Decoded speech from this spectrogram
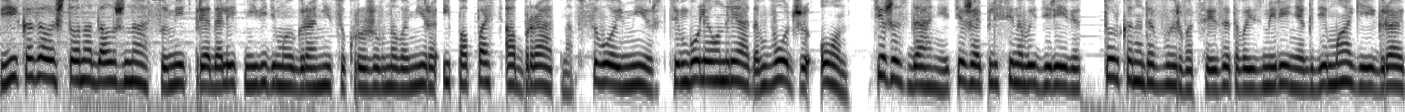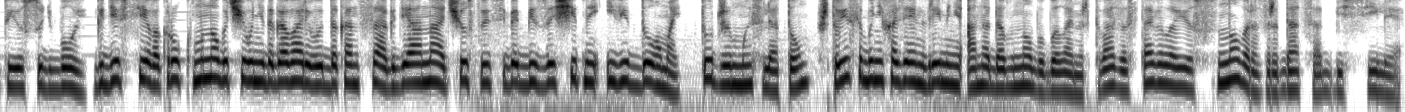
Ей казалось, что она должна суметь преодолеть невидимую границу кружевного мира и попасть обратно в свой мир. Тем более он рядом, вот же он. Те же здания, те же апельсиновые деревья. Только надо вырваться из этого измерения, где маги играют ее судьбой, где все вокруг много чего не договаривают до конца, где она чувствует себя беззащитной и ведомой. Тут же мысль о том, что если бы не хозяин времени, она давно бы была мертва, заставила ее снова разрыдаться от бессилия.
